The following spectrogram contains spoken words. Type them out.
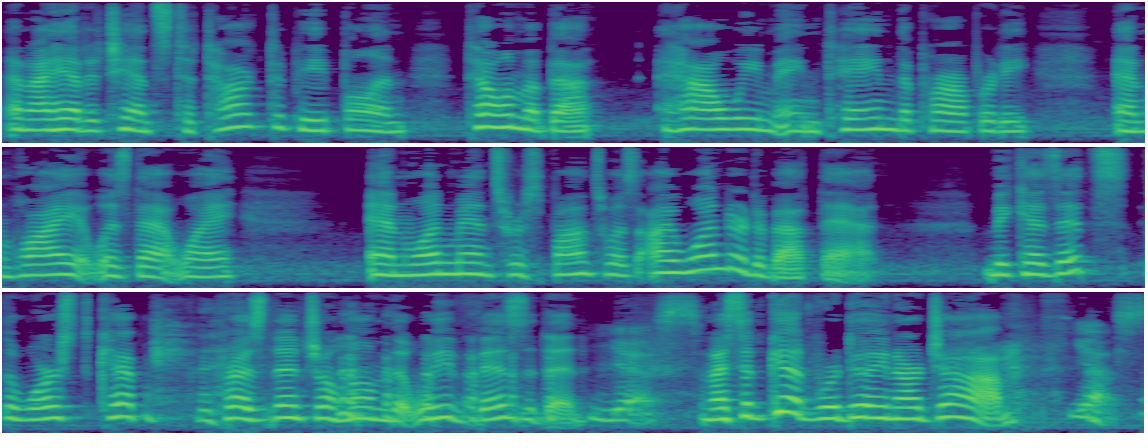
and I had a chance to talk to people and tell them about how we maintained the property and why it was that way. And one man's response was, I wondered about that because it's the worst kept presidential home that we've visited. Yes. And I said, Good, we're doing our job. Yes.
